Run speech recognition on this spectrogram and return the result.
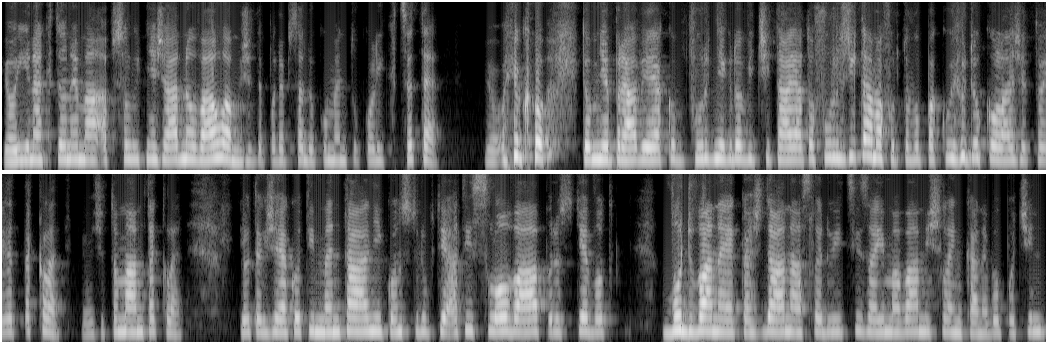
jo, jinak to nemá absolutně žádnou váhu a můžete podepsat dokumentu, kolik chcete, Jo, jako to mě právě jako furt někdo vyčítá, já to furt říkám a furt to opakuju dokola, že to je takhle, jo, že to mám takhle. Jo, takže jako ty mentální konstrukty a ty slova prostě od, odvané, každá následující zajímavá myšlenka nebo počin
